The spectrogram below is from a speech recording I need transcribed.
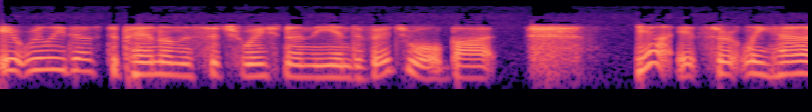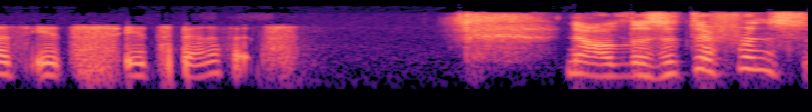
it really does depend on the situation and the individual. But yeah, it certainly has its its benefits. Now, there's a difference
